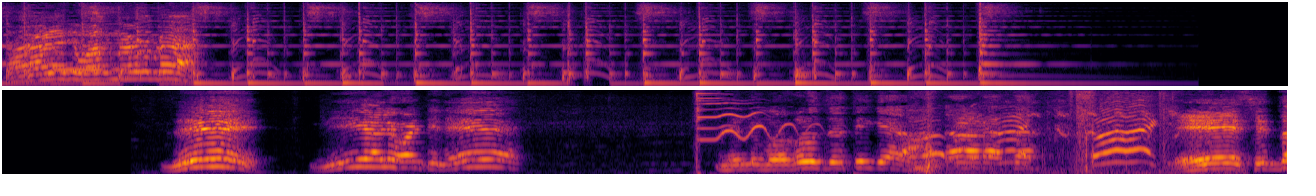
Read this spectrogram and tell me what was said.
ಸರಳಾಗಿ ಒಳಗ್ ನಡೆದು ಬಿಡ ಲೇ ನೀ ಅಲ್ಲಿ ಹೊಂಟಿದೆ? ನಿನ್ನ ಮಗಳ ಜೊತೆಗೆ ಆಟ ಆಡಕ. ಏ ಸಿದ್ಧ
